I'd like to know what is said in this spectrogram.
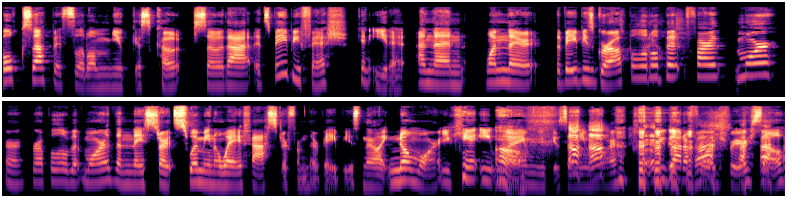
bulks up its little mucus coat so that its baby fish can eat it. And then when they're the babies grow up a little bit far more or grow up a little bit more, then they start swimming away faster from their babies. And they're like, no more. You can't eat my Oh. mucus anymore. you gotta forage for yourself.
